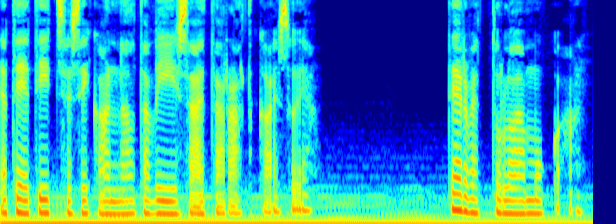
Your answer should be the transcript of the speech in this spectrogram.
ja teet itsesi kannalta viisaita ratkaisuja. Tervetuloa mukaan.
